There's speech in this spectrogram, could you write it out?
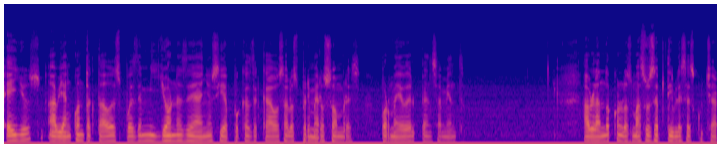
Ellos habían contactado después de millones de años y épocas de caos a los primeros hombres por medio del pensamiento, hablando con los más susceptibles a escuchar.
